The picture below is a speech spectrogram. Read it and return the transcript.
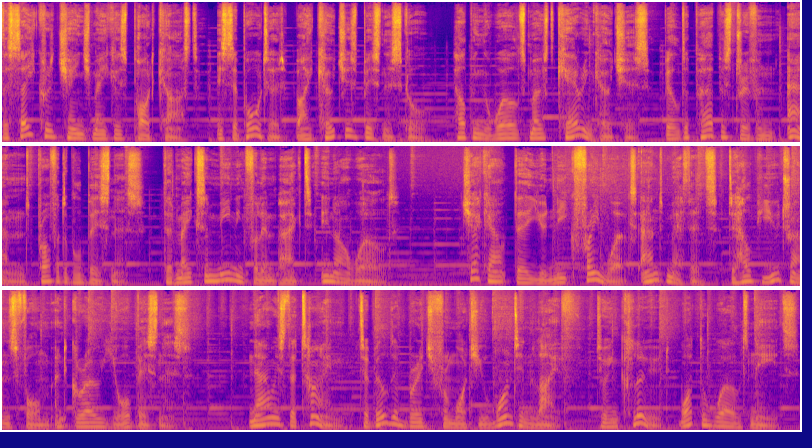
The Sacred Changemakers podcast is supported by Coaches Business School, helping the world's most caring coaches build a purpose driven and profitable business that makes a meaningful impact in our world. Check out their unique frameworks and methods to help you transform and grow your business. Now is the time to build a bridge from what you want in life to include what the world needs.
